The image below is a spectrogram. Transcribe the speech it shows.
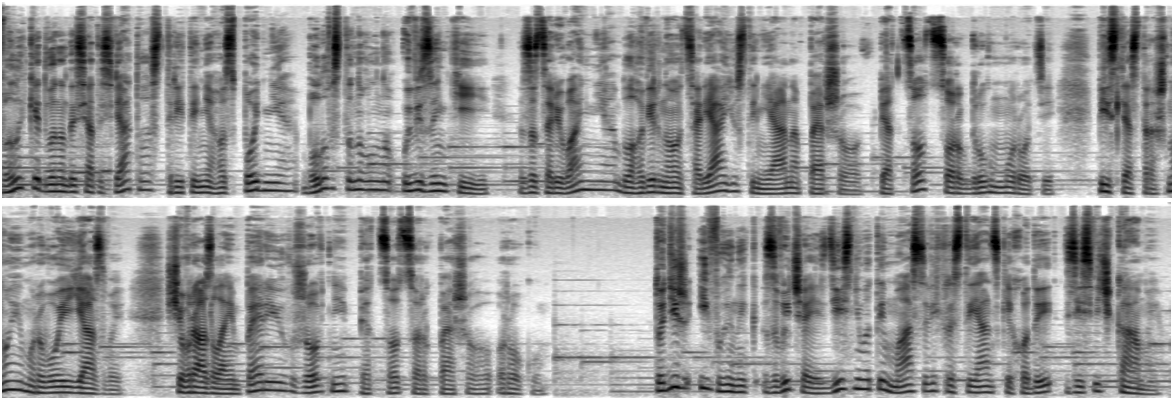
Велике 12 свято стрітення Господнє було встановлено у Візантії за царювання благовірного царя Юстиніана І в 542 році після страшної морової язви, що вразила імперію в жовтні 541 року. Тоді ж і виник звичай здійснювати масові християнські ходи зі свічками.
